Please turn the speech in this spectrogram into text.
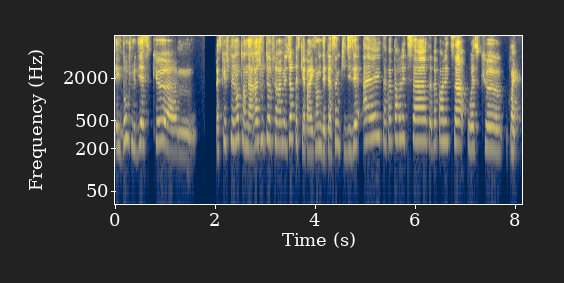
Et donc, je me dis, est-ce que, euh, parce que finalement, tu en as rajouté au fur et à mesure, parce qu'il y a par exemple des personnes qui disaient, ah, t'as pas parlé de ça, t'as pas parlé de ça, ou est-ce que, ouais,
